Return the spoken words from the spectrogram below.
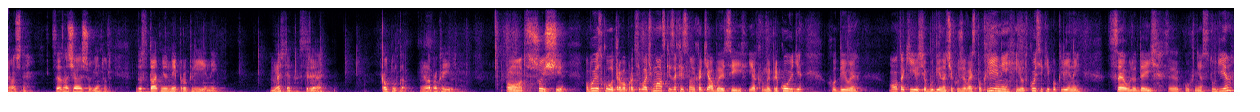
бачите? Це означає, що він тут достатньо не проклеєний. Бачите, стріляє. Калтурка. Треба проклеїти. От, що ще? Обов'язково треба працювати маски захисної, хоча б цій, як ми при ковіді ходили. Отакий ось будиночок уже весь поклеєний, і от косики поклеєний. Це у людей кухня студія.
